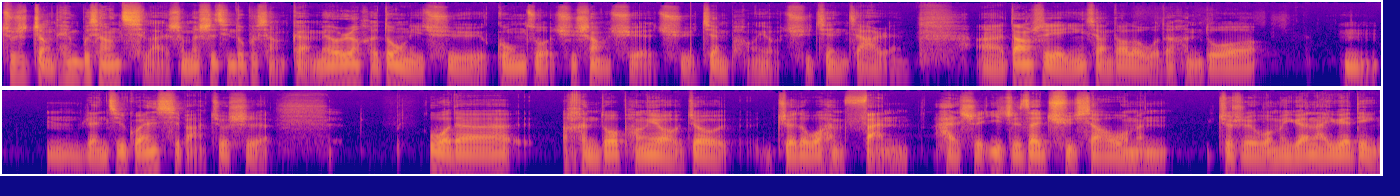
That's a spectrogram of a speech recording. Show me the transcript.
就是整天不想起来，什么事情都不想干，没有任何动力去工作、去上学、去见朋友、去见家人，啊，当时也影响到了我的很多，嗯嗯，人际关系吧。就是我的很多朋友就觉得我很烦，还是一直在取消我们，就是我们原来约定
